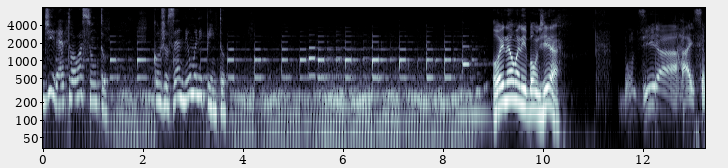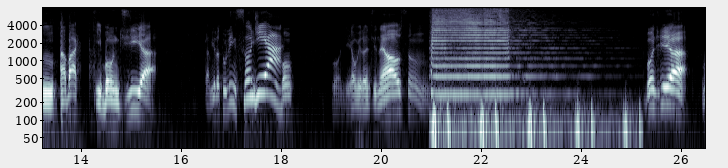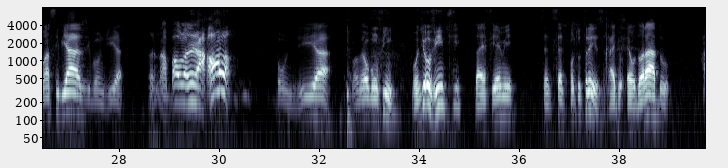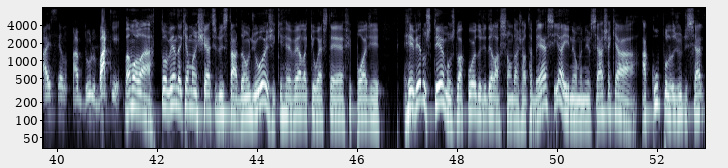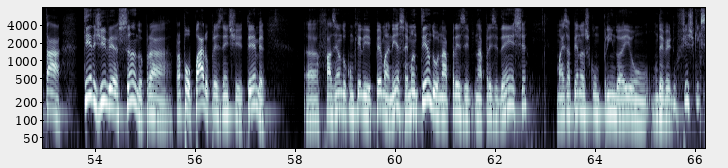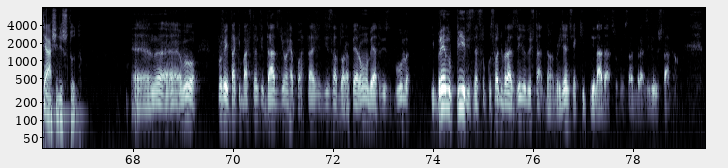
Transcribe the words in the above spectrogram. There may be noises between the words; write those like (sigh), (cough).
Direto ao assunto, com José Neumann e Pinto. Oi, Neumani, bom dia. Bom dia, Raíssem Abac. Bom dia, Camila Tulinski. Bom dia. Bom, bom dia, Almirante Nelson. Bom dia, Moacir Biasi. Bom dia, Ana Paula Rola. Bom dia, Manuel Bonfim. Bom dia, ouvinte da FM 107.3, Rádio Eldorado. Raissem Abdul Baki. Vamos lá, tô vendo aqui a manchete do Estadão de hoje que revela que o STF pode rever os termos do acordo de delação da JBS. E aí, Neumann, você acha que a, a cúpula do judiciário está tergiversando para poupar o presidente Temer, uh, fazendo com que ele permaneça e mantendo na, presi na presidência, mas apenas cumprindo aí um, um dever de ofício? O que, que você acha disso tudo? É, eu vou aproveitar aqui bastante dados de uma reportagem de Isadora Peron, Beatriz Bula e Breno Pires, da sucursal de Brasília do Estadão, a brilhante equipe de lá da sucursal de Brasília do Estadão.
